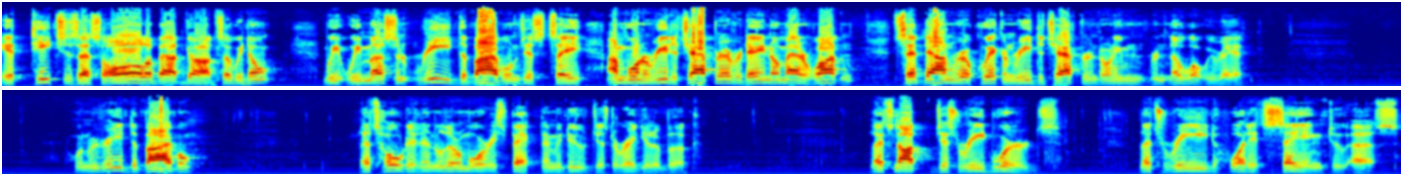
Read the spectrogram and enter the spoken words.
it teaches us all about God. So we don't we, we mustn't read the Bible and just say, I'm going to read a chapter every day no matter what, and sit down real quick and read the chapter and don't even know what we read. When we read the Bible, let's hold it in a little more respect than we do just a regular book. Let's not just read words. Let's read what it's saying to us.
